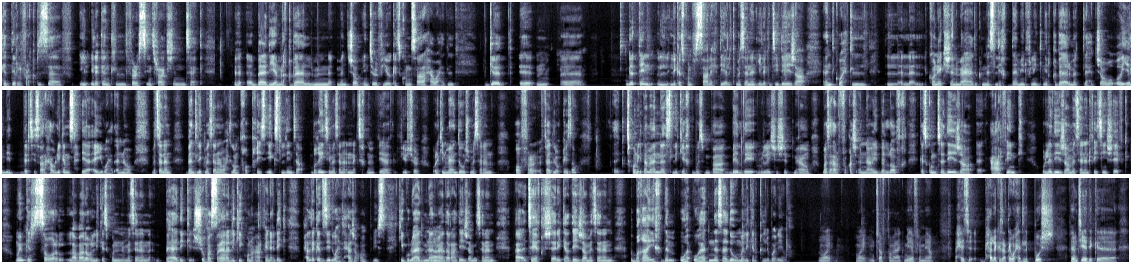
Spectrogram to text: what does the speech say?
كدير الفرق بزاف. إلا كانت ال first interaction تاعك. بادية من قبل من من job interview كتكون صراحة واحد good good thing اللي كتكون في الصالح ديالك. مثلا إلا كنتي déjà عندك واحد ال connection مع هذوك الناس اللي خدامين في LinkedIn قبل ما تلاح ال job وهي اللي درتي صراحة واللي كنصح فيها أي واحد أنه مثلا بانت لك مثلا واحد l'entreprise X اللي أنت بغيتي مثلا أنك تخدم فيها في ال future ولكن ما عندهمش مثلا offre في هذه الوقيتة تكونيكتا مع الناس اللي كيخدموا تما بيلدي relationship معاهم. ما تعرف فوقاش انه يبان l'offre كتكون أنت déjà عارفينك ولا déjà مثلا فايتين شايفك وما يمكنش تصور la valeur اللي كتكون مثلا بهذيك الشوفة الصغيرة اللي كيكونوا عارفين عليك. بحال كتزيد واحد الحاجة en plus كيقولوا هذا بنادم آه. هذا راه déjà مثلا آه، تايق في الشركة déjà مثلا بغى يخدم وهاد الناس هادو هما اللي كنقلبوا عليهم. oui oui متفق معك 100% حيت بحال كتعطي واحد ال push فهمتي؟ هذيك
